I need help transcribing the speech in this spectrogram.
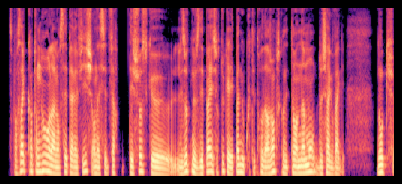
C'est pour ça que quand on nous on a lancé Père on a essayé de faire des choses que les autres ne faisaient pas et surtout qu'elles n'allaient pas nous coûter trop d'argent parce qu'on était en amont de chaque vague. Donc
